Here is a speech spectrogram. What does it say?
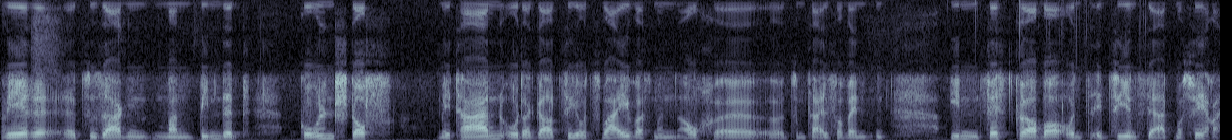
wäre, äh, zu sagen, man bindet Kohlenstoff, Methan oder gar CO2, was man auch äh, zum Teil verwenden, in Festkörper und entziehen es der Atmosphäre.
